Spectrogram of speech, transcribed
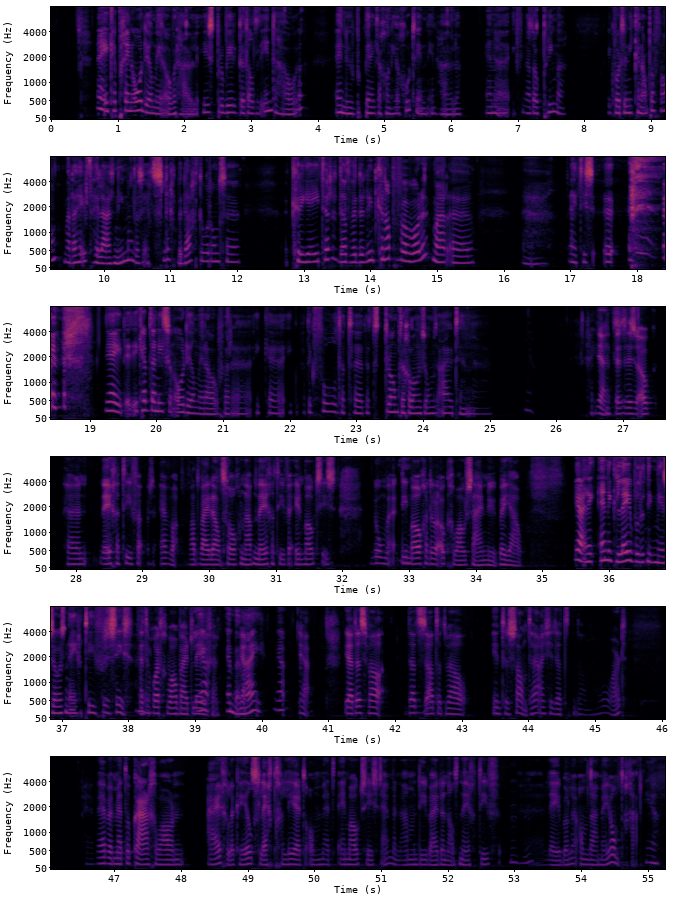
Nee, ik heb geen oordeel meer over huilen. Eerst probeer ik dat altijd in te houden. En nu ben ik daar gewoon heel goed in, in huilen. En ja. uh, ik vind dat ook prima. Ik word er niet knapper van, maar dat heeft helaas niemand. Dat is echt slecht bedacht door onze creator, dat we er niet knapper van worden. Maar uh, uh, nee, het is... nee, ik heb daar niet zo'n oordeel meer over. ik, ik, wat ik voel, dat, dat stroomt er gewoon soms uit. En, ja, niks. dat is ook uh, negatieve, eh, wat wij dan zogenaamd negatieve emoties noemen, die mogen er ook gewoon zijn nu bij jou. Ja, en ik, en ik label het niet meer zo als negatief. Precies, nee. het hoort gewoon bij het leven. Ja, en bij ja. mij, ja. Ja, ja dat, is wel, dat is altijd wel interessant hè, als je dat dan hoort. Uh, we hebben met elkaar gewoon eigenlijk heel slecht geleerd om met emoties, hè, met name die wij dan als negatief mm -hmm. uh, labelen, om daarmee om te gaan. Ja.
